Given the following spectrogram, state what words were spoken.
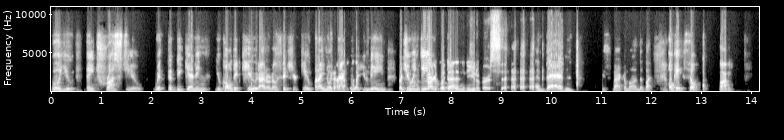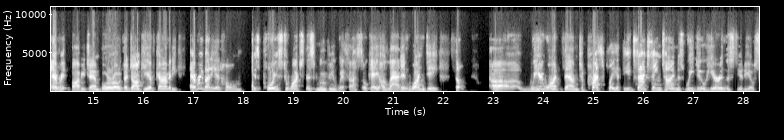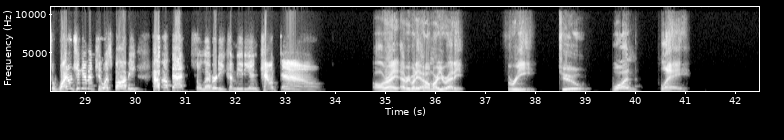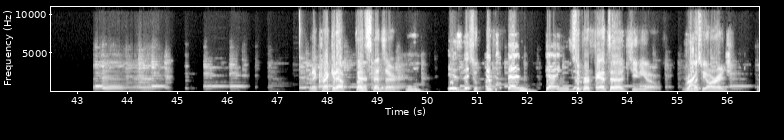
Well, you they trust you with the beginning. You called it cute. I don't know that you're cute, but I know exactly what you mean. But you endear Try to put that into the universe. and then you smack him on the butt. Okay, so Bobby, every Bobby Tamburo, the donkey of comedy. Everybody at home is poised to watch this movie with us. Okay, Aladdin 1D. So uh, we want them to press play at the exact same time as we do here in the studio. So why don't you give it to us, Bobby? How about that celebrity comedian countdown? All right, everybody at home, are you ready? Three, two, one, play. And then crank it up. Bud Spencer. Is this Super, Super Fandango? Super Fanta Genio. Right. It must be orange.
